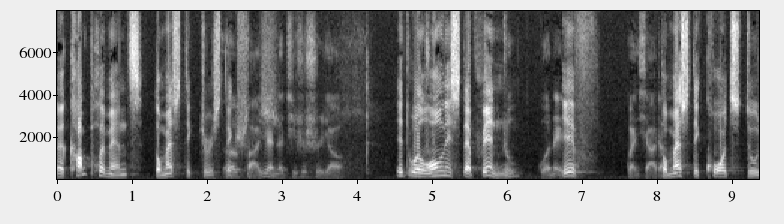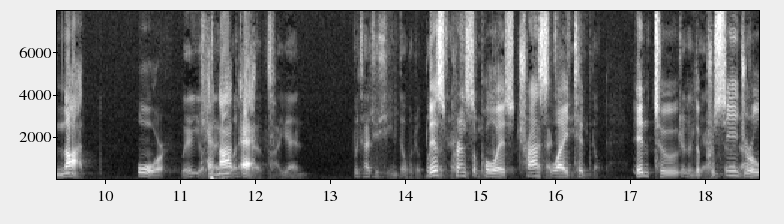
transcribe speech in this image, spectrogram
uh, complements domestic jurisdictions. Uh, it will only step in if domestic courts do not or cannot act. This principle is translated into the procedural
